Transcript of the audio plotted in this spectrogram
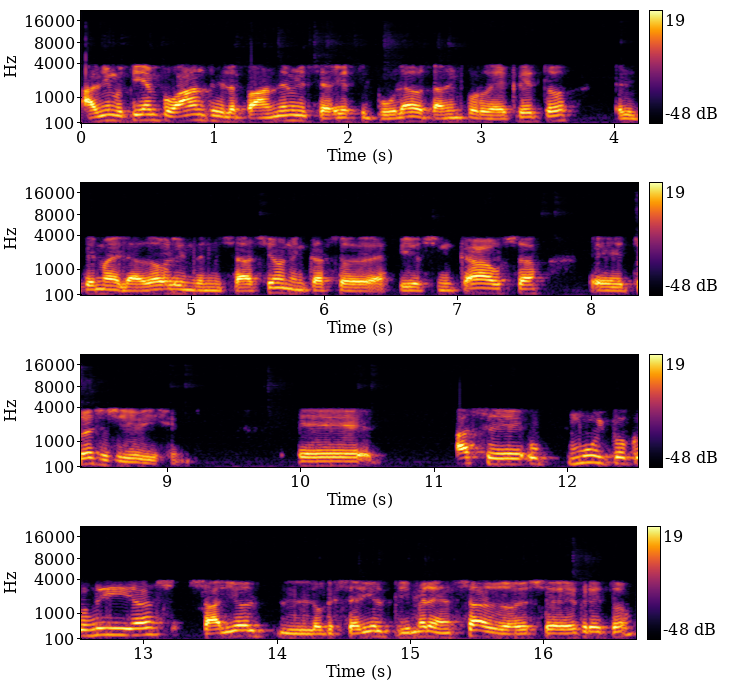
Al mismo tiempo, antes de la pandemia se había estipulado también por decreto el tema de la doble indemnización en caso de despido sin causa, eh, todo eso sigue vigente. Eh, hace muy pocos días salió lo que sería el primer ensayo de ese decreto,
